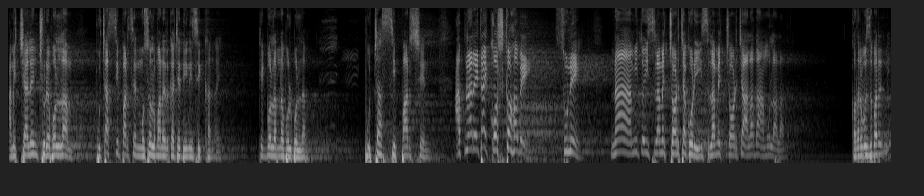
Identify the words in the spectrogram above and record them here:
আমি চ্যালেঞ্জ ছুড়ে বললাম, পঁচাশি পার্সেন্ট মুসলমানের কাছে দিনই শিক্ষা নাই। ঠিক বললাম না ভুল বললাম? পঁচাশি পার্সেন্ট আপনার এটাই কষ্ট হবে। শুনে। না, আমি তো ইসলামের চর্চা করি। ইসলামের চর্চা আলাদা, আমল আলাদা। কথাটা বুঝতে পারেননি?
